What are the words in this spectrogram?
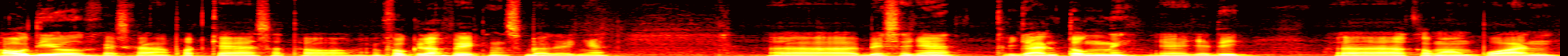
audio kayak sekarang podcast atau infografik dan sebagainya uh, biasanya tergantung nih ya. Jadi uh, kemampuan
